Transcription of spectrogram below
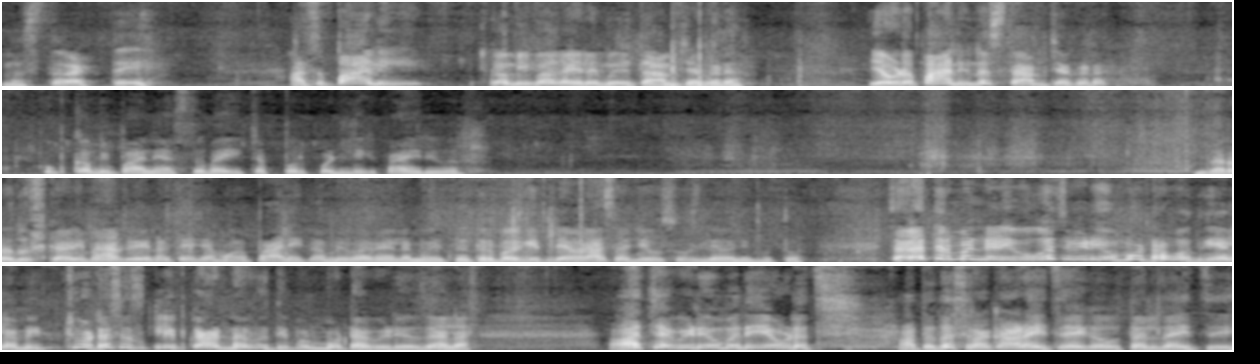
मस्त वाटतंय. असं पाणी कमी बघायला मिळतं आमच्याकडं. एवढं पाणी नसतं आमच्याकडं. खूप कमी पाणी असतं बाई चप्पल पडली की पायरीवर. जरा दुष्काळी भाग आहे ना त्याच्यामुळे पाणी कमी बघायला मिळतं. तर बघितल्यावर असा जीव सुजल्यावर होतो. चला तर मंडळी उगाच व्हिडिओ मोठा होत गेला. मी छोटासाच क्लिप काढणार होती पण मोठा व्हिडिओ झाला. आजच्या व्हिडिओमध्ये एवढंच. आता दसरा काढायचा आहे गवताला जायचं आहे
